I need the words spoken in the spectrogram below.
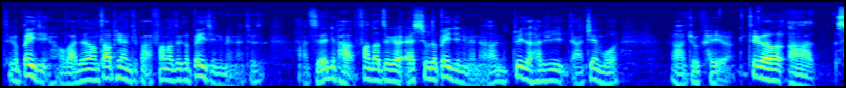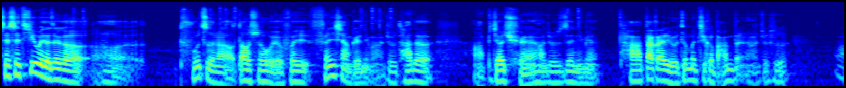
这个背景，我把这张照片就把它放到这个背景里面了，就是啊，直接你把它放到这个 SU 的背景里面了，然后你对着它去啊建模。啊就可以了。这个啊，CCTV 的这个呃图纸呢，到时候我也会分享给你们，就是它的啊比较全哈，就是这里面它大概有这么几个版本啊，就是啊，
